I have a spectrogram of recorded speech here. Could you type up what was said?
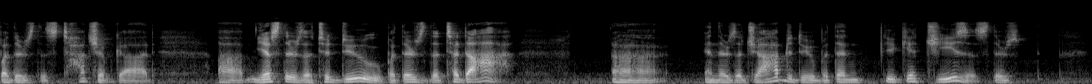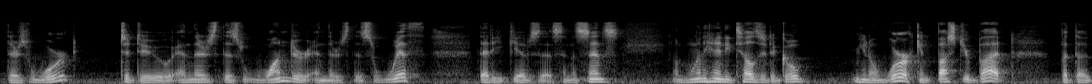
but there's this touch of God. Uh, yes, there's a to do, but there's the tada. Uh, and there's a job to do, but then you get Jesus. There's there's work to do, and there's this wonder, and there's this width that He gives us. In a sense, on one hand, He tells you to go, you know, work and bust your butt, but the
